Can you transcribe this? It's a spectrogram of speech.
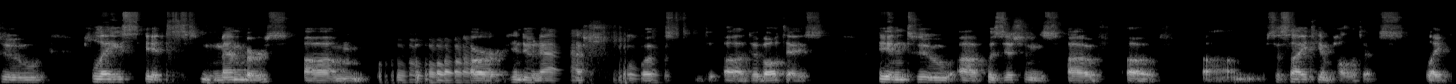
to place its members, um, who are Hindu nationalist uh, devotees, into uh, positions of, of um, society and politics. Like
